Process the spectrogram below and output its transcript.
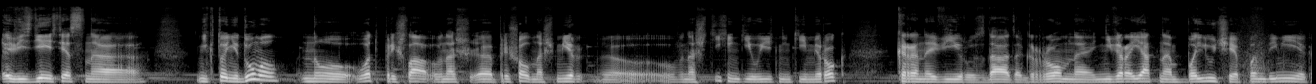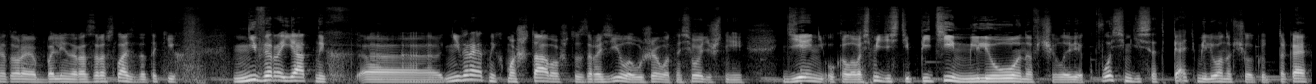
везде, естественно, никто не думал, но вот пришла в наш, э, пришел в наш мир, э, в наш тихенький, уютненький мирок коронавирус, да, это огромная, невероятно болючая пандемия, которая, блин, разрослась до таких невероятных, э, невероятных масштабов, что заразило уже вот на сегодняшний день около 85 миллионов человек. 85 миллионов человек. Вот такая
